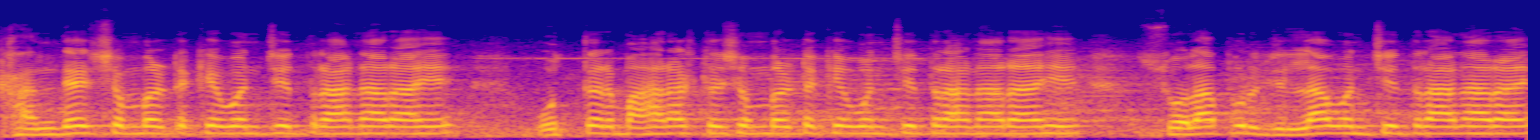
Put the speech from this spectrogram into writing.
खानदेश शंभर टक्के वंचित राहणार आहे. उत्तर महाराष्ट्र शंभर टक्के वंचित राहणार आहे सोलापूर जिल्हा वंचित राहणार आहे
